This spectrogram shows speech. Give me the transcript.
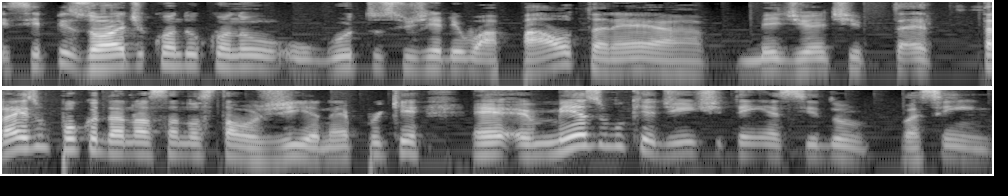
esse episódio, quando, quando o Guto sugeriu a pauta, né, mediante. É, traz um pouco da nossa nostalgia, né? Porque é, é, mesmo que a gente tenha sido, assim,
